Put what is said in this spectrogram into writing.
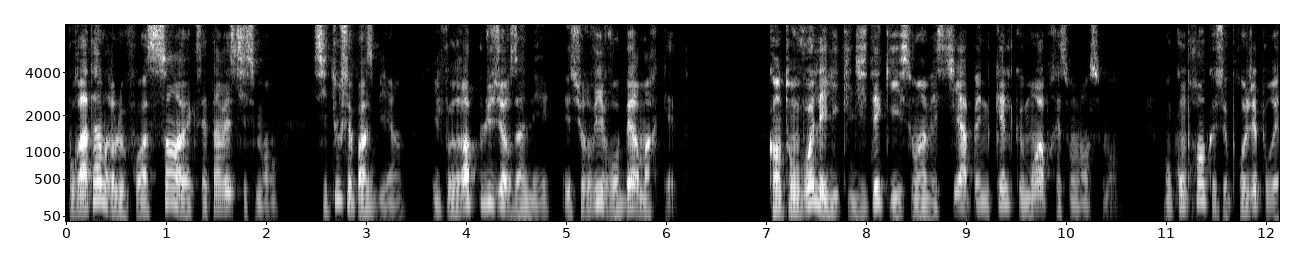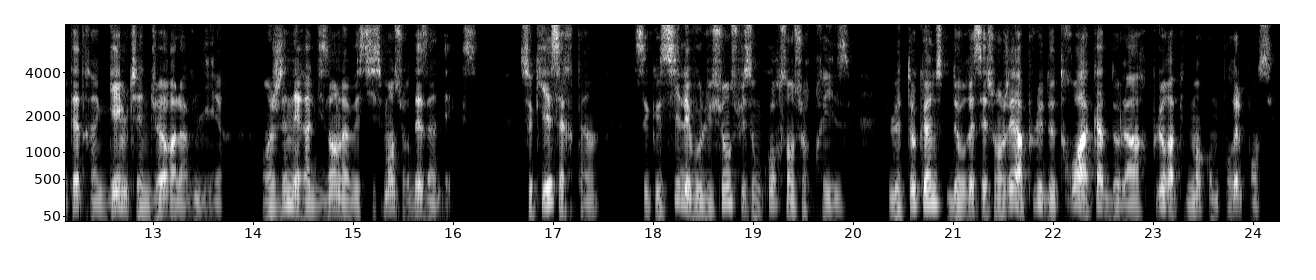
Pour atteindre le x100 avec cet investissement, si tout se passe bien, il faudra plusieurs années et survivre au bear market. Quand on voit les liquidités qui y sont investies à peine quelques mois après son lancement, on comprend que ce projet pourrait être un game changer à l'avenir en généralisant l'investissement sur des index. Ce qui est certain, c'est que si l'évolution suit son cours sans surprise, le token devrait s'échanger à plus de 3 à 4 dollars plus rapidement qu'on ne pourrait le penser.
